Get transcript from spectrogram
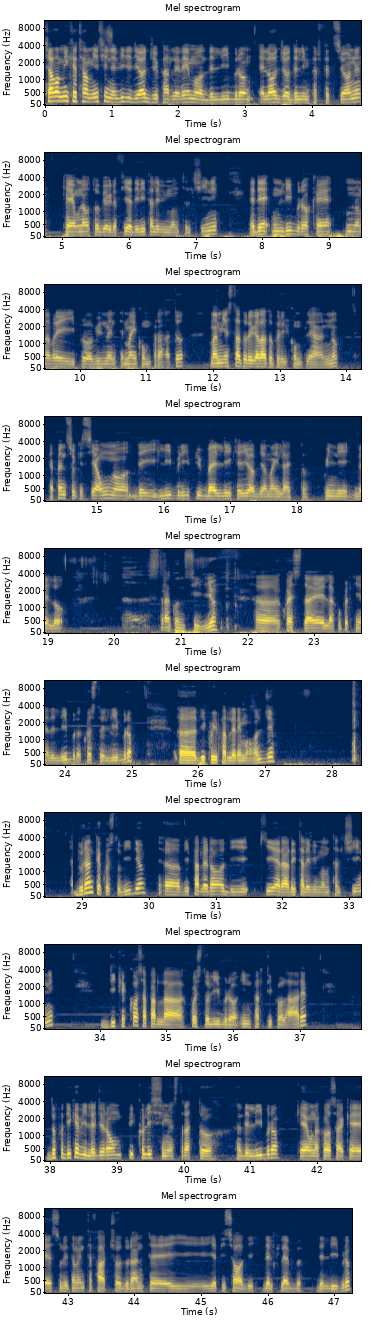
Ciao amiche e ciao amici, nel video di oggi parleremo del libro Elogio dell'imperfezione, che è un'autobiografia di Rita Levi Montalcini ed è un libro che non avrei probabilmente mai comprato, ma mi è stato regalato per il compleanno e penso che sia uno dei libri più belli che io abbia mai letto, quindi ve lo uh, straconsiglio. Uh, questa è la copertina del libro e questo è il libro uh, di cui parleremo oggi. Durante questo video uh, vi parlerò di chi era Rita Levi Montalcini, di che cosa parla questo libro in particolare, dopodiché vi leggerò un piccolissimo estratto del libro, che è una cosa che solitamente faccio durante gli episodi del club del libro,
